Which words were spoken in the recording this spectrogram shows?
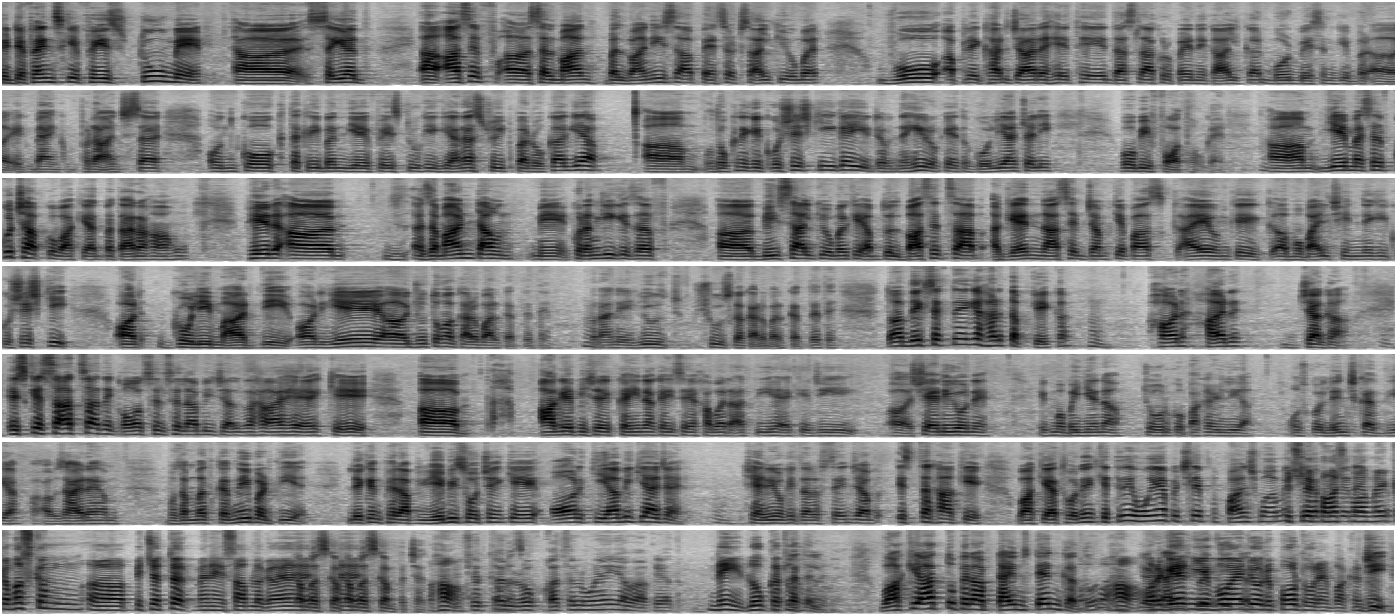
डिफेंस के फ़ेज़ टू में सैयद आसिफ सलमान बलवानी साहब पैंसठ साल की उम्र वो अपने घर जा रहे थे दस लाख रुपए निकाल कर बोर्ड बेसन की एक बैंक ब्रांच से। उनको तकरीबन ये फ़ेज़ टू की ग्यारह स्ट्रीट पर रोका गया। रोकने की कोशिश की गई जब नहीं रुके तो गोलियाँ चली वो भी फौत हो गए। ये मैं सिर्फ़ कुछ आपको वाक़ात बता रहा हूँ। फिर आ, जमान टाउन में कुरंगी की तरफ़ बीस साल की उम्र के अब्दुल बासित साहब अगेन नासिर जंप के पास आए उनके मोबाइल छीनने की कोशिश की और गोली मार दी और ये जूतों का कारोबार करते थे हम्म। पुराने यूज़ शूज़ का कारोबार करते थे तो आप देख सकते हैं कि हर तबके का हम्म। और हर जगह इसके साथ साथ एक और सिलसिला भी चल रहा है कि आगे पीछे कहीं ना कहीं से खबर आती है कि जी शहरीों ने एक मुबैना चोर को पकड़ लिया उसको लिंच कर दिया। अब ज़ाहिर है हम मजम्मत करनी पड़ती है। लेकिन फिर आप ये भी सोचें कि और किया भी क्या जाए शहरियों की तरफ़ से जब इस तरह के वाकयात हो रहे हैं। कितने हुए हैं पिछले पाँच माह में? पिछले पाँच माह में कम अज़ कम पिचहत्तर मैंने हिसाब लगाया कम अज़ कम कम अज़ कम पचहत्तर। हाँ। पिचहत्तर लोग कत्ल हुए हैं या वाकयात नहीं लोग कत्ल कत्ल हुए वाकयात तो फिर आप टाइम्स टेन कर दो हाँ और अगेन ये वो हैं जो रिपोर्ट हो रहे हैं जी।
